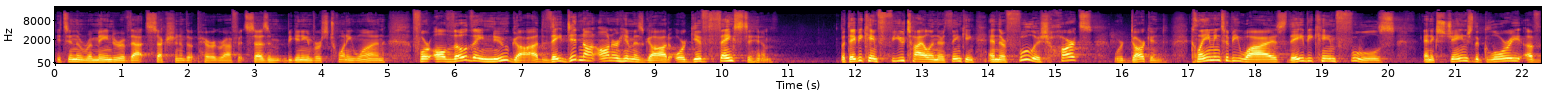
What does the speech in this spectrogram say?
it's in the remainder of that section of the paragraph. It says, in, beginning in verse 21 For although they knew God, they did not honor him as God or give thanks to him. But they became futile in their thinking, and their foolish hearts were darkened. Claiming to be wise, they became fools and exchanged the glory of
